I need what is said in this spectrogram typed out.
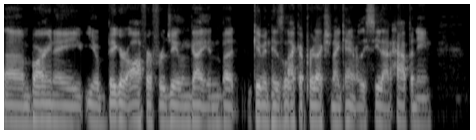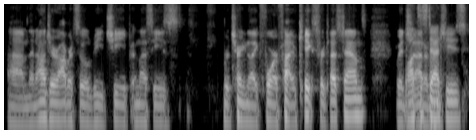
um, barring a you know bigger offer for Jalen Guyton. But given his lack of production, I can't really see that happening. Um, then Andre Roberts will be cheap unless he's returning to like four or five kicks for touchdowns, which lots of statues. Know.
